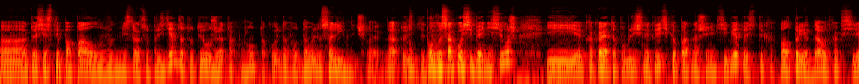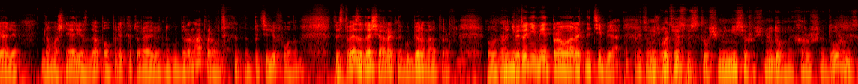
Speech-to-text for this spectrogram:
а, то есть, если ты попал в администрацию президента, то ты уже так, ну, такой довольно солидный человек, да, то есть ну, ты, пол... ты высоко себя несешь, и какая-то публичная критика по отношению к тебе, то есть ты как полпред, да, вот как в сериале «Домашний арест», да, полпред, который орет на губернаторов да, по телефону, то есть твоя задача орать на губернаторов, вот, да, но никто не имеет права орать на тебя. При этом никакой ответственности ты, в общем, не несешь, очень удобная, хорошая должность.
